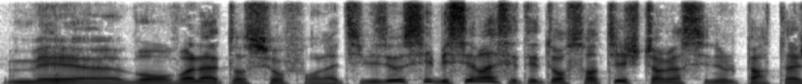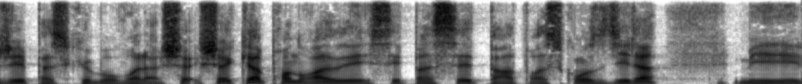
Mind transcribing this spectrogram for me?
Mais euh, bon, voilà, attention, faut relativiser aussi. Mais c'est vrai, c'était ton ressenti, je te remercie de nous le partager parce que, bon, voilà, chacun prendra ses pincettes par rapport à ce qu'on se dit là. Mais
